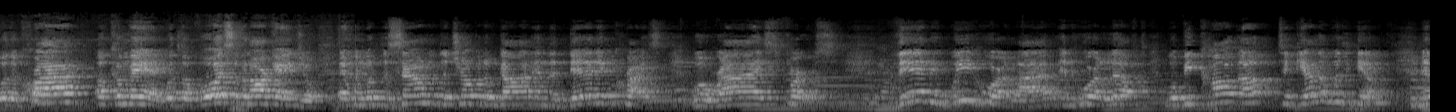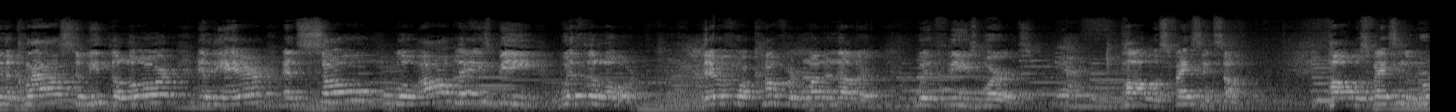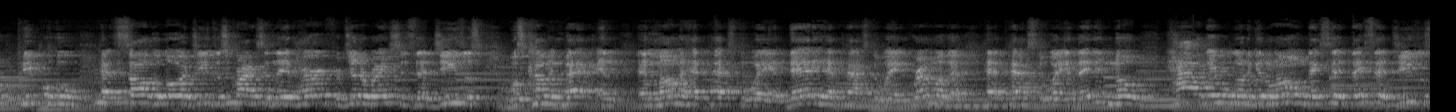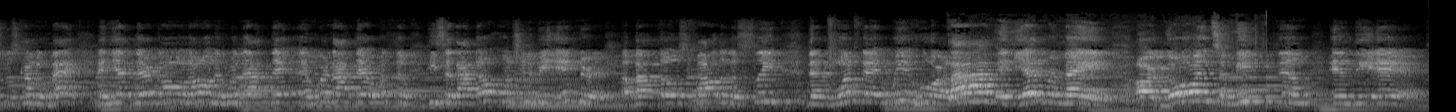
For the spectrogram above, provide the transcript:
with a cry of command, with the voice of an archangel, and with the sound of the trumpet of God, and the dead in Christ will rise first. Then we who are alive and who are left will be caught up together with him in the clouds to meet the Lord in the air, and so will always be with the Lord. Therefore, comfort one another with these words. Yes. Paul was facing something. Paul was facing a group of people who had saw the Lord Jesus Christ and they had heard for generations that Jesus was coming back and, and mama had passed away and daddy had passed away and grandmother had passed away and they didn't know how they were going to get along. They said they said Jesus was coming back and yet they're going on and we're not there and we're not there with them. He said, I don't want you to be ignorant about those falling asleep, that one day we who are alive and yet remain are going to meet them in the air.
